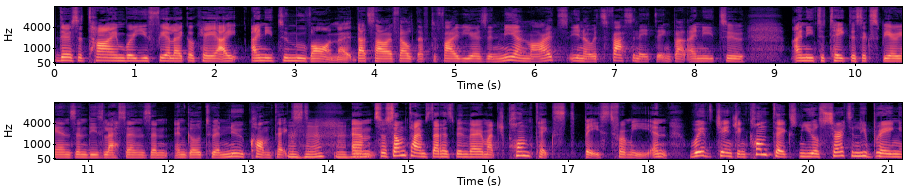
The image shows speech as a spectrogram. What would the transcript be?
there's a time where you feel like okay i i need to move on I, that's how i felt after five years in myanmar it's you know it's fascinating but i need to I need to take this experience and these lessons and, and go to a new context. Mm-hmm, mm-hmm. Um, so sometimes that has been very much context based for me. And with changing context, you'll certainly bring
